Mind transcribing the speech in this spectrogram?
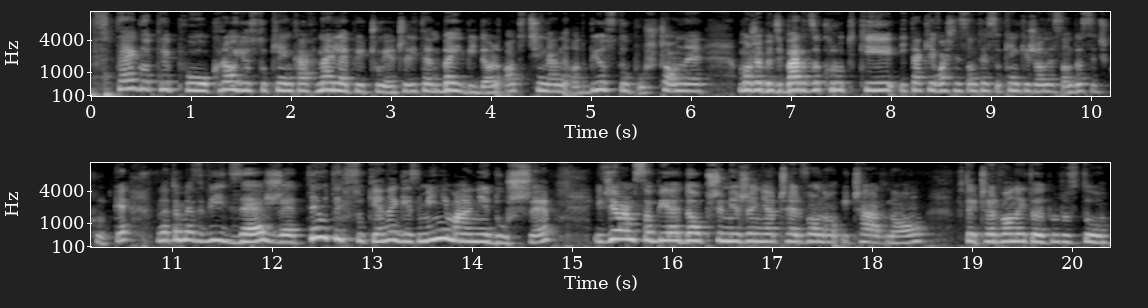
w tego typu kroju sukienkach najlepiej czuję, czyli ten baby doll odcinany od biustu, puszczony, może być bardzo krótki i takie właśnie są te sukienki, że one są dosyć krótkie. Natomiast widzę, że tył tych sukienek jest minimalnie dłuższy i wzięłam sobie do przymierzenia czerwoną i czarną. W tej czerwonej to po prostu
